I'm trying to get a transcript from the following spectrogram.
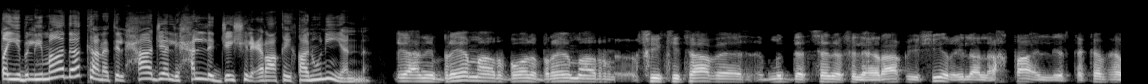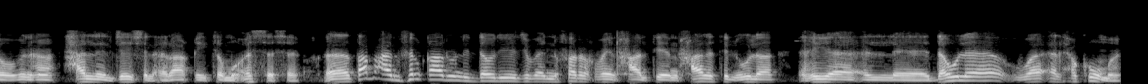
طيب لماذا كانت الحاجة لحل الجيش العراقي قانونيا؟ يعني بريمر بول بريمر في كتابة مدة سنة في العراق يشير إلى الأخطاء اللي ارتكبها ومنها حل الجيش العراقي كمؤسسة. آه، طبعا في القانون الدولي يجب أن نفرق بين حالتين. الحالة الأولى هي الدولة والحكومة.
